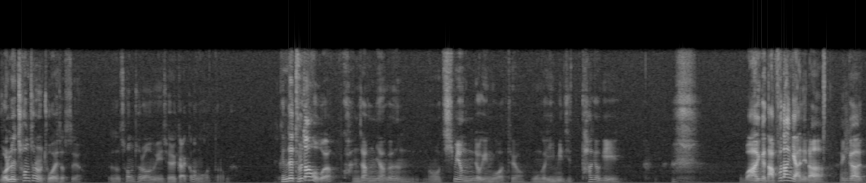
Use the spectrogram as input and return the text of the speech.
원래 처음처럼 좋아했었어요. 그래서 처음처럼이 제일 깔끔한 것 같더라고요. 근데 둘 다 먹어요. 관장약은 어, 치명적인 것 같아요. 뭔가 이미지 타격이 와 그러니까 나쁘단 게 아니라 그러니까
